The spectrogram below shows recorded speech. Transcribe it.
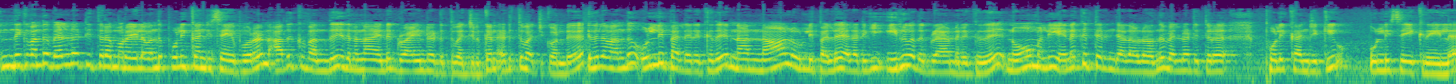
இன்னைக்கு வந்து வெல்வெட்டி திற முறையில் வந்து புளிக்கஞ்சி செய்ய போறேன். அதுக்கு வந்து இதில் நான் வந்து கிரைண்டர் எடுத்து வச்சிருக்கேன். எடுத்து வச்சுக்கொண்டு இதில் வந்து உள்ளிப்பல் இருக்குது. நான் நாலு உள்ளிப்பல் இல்லாட்டிக்கு இருபது கிராம் இருக்குது. நார்மலி எனக்கு தெரிஞ்ச அளவில் வந்து வெல்வெட்டி புளிக்கஞ்சிக்கு உள்ளி சேர்க்குறையில்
